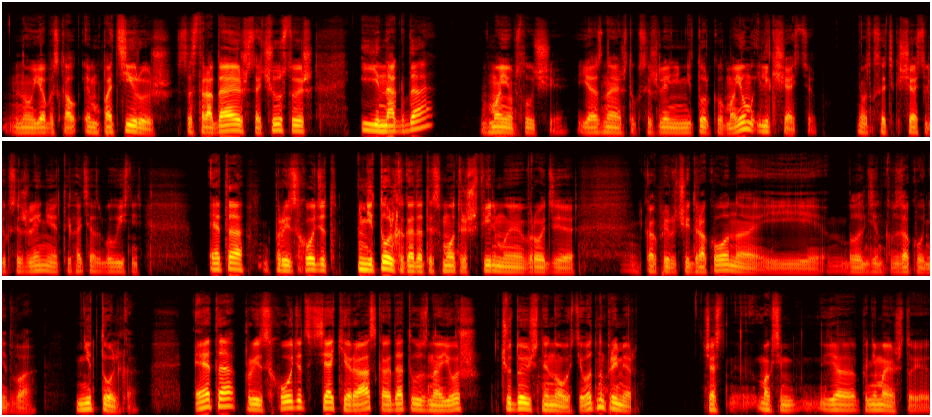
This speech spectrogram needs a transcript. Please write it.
ну, я бы сказал, эмпатируешь, сострадаешь, сочувствуешь. И иногда в моем случае, я знаю, что, к сожалению, не только в моем, или к счастью, вот, кстати, к счастью или к сожалению, это и хотелось бы выяснить, это происходит не только, когда ты смотришь фильмы вроде «Как приручить дракона» и «Блондинка в законе 2». Не только. Это происходит всякий раз, когда ты узнаешь чудовищные новости. Вот, например, Сейчас, Максим, я понимаю, что я,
